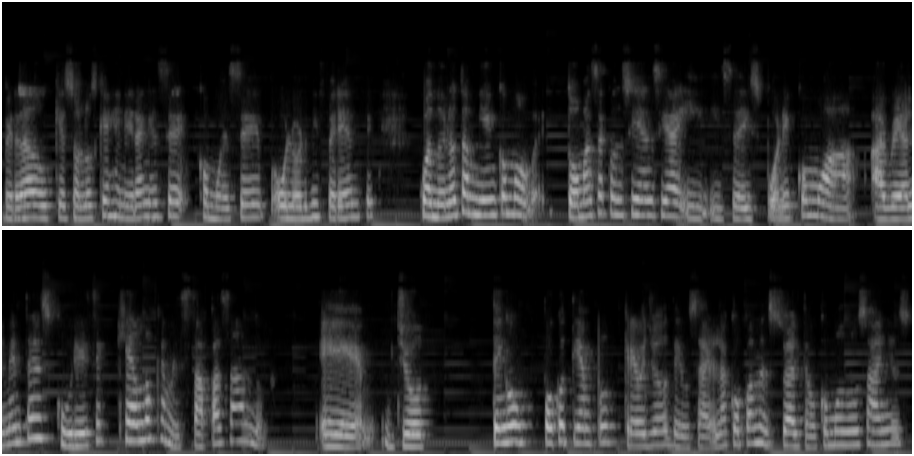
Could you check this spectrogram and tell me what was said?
¿verdad? O que son los que generan ese, como ese olor diferente. Cuando uno también como toma esa conciencia y, se dispone como a, realmente descubrirse qué es lo que me está pasando. Eh, yo tengo poco tiempo, creo yo, de usar la copa menstrual, tengo como dos años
